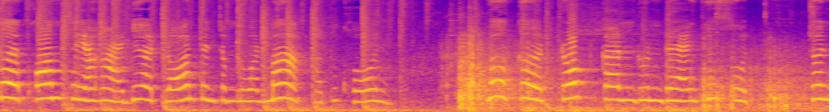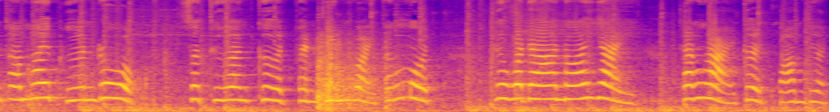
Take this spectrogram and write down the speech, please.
เกิดความเสียหายเดือดร้อนเป็นจำนวนมากค่ะทุกคน เมื่อเกิดรบกันรุนแรงที่สุด จนทำให้พื้นโลก สะเทือนเกิดแผ่นดินไหวทั้งหมดแทวดาน้อยใหญ่ ทั้งหลายเกิดความเดือด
